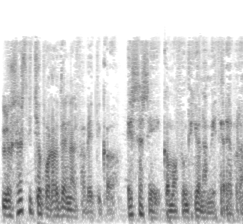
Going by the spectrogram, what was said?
Los has dicho por orden alfabético. Es así como funciona mi cerebro.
